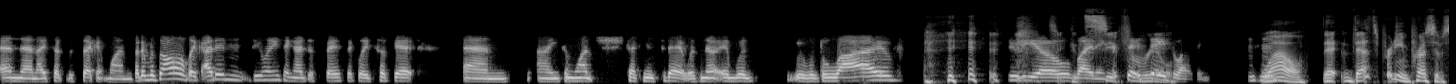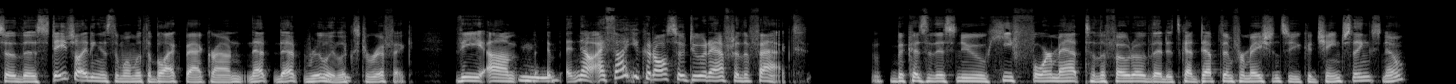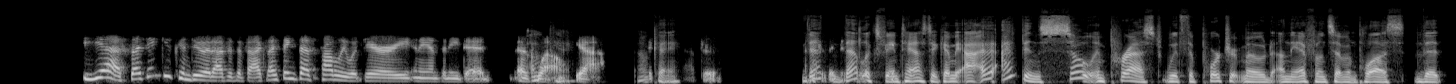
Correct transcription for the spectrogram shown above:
And then I took the second one, but it was all like I didn't do anything. I just basically took it, and uh, you can watch Tech News today. It was no, it was it was live studio so lighting, stage, stage lighting. Mm-hmm. Wow, that that's pretty impressive. So the stage lighting is the one with the black background. That that really mm-hmm. looks terrific. The um mm-hmm. now I thought you could also do it after the fact because of this new HEIF format to the photo that it's got depth information so you could change things. No. Yes, I think you can do it after the fact. I think that's probably what Jerry and Anthony did as okay. well. Yeah. Okay. After that that looks fantastic. I mean, I, I've been so impressed with the portrait mode on the iPhone Seven Plus that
